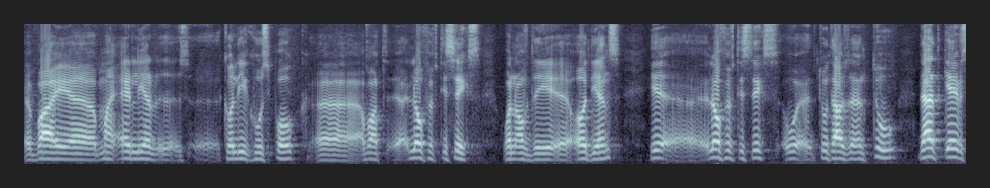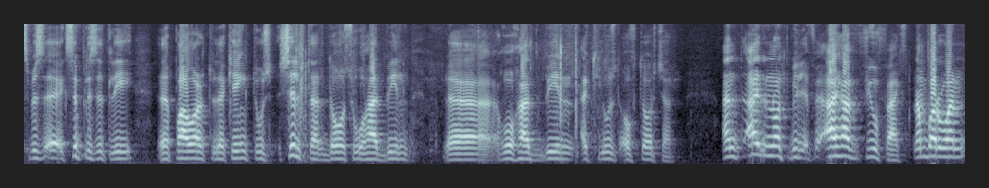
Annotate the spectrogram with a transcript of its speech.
uh, by uh, my earlier uh, colleague who spoke uh, about uh, Law 56, one of the uh, audience, he, uh, Law 56, uh, 2002, that gave explicitly uh, power to the king to shelter those who had been uh, who had been accused of torture. And I do not believe. I have few facts. Number one,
